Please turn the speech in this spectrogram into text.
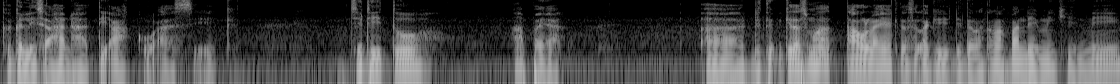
kegelisahan hati aku asik jadi itu apa ya uh, kita semua tahu lah ya kita lagi di tengah-tengah pandemi gini.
